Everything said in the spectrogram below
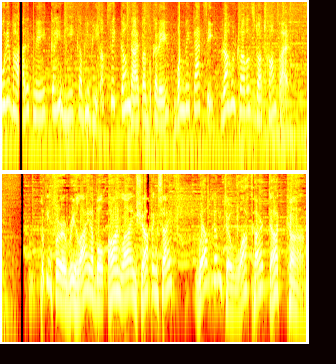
पूरे भारत में कहीं भी कभी भी सबसे कम किराए पर बुक करें one way taxi Rahul travels dot com पर Looking for a reliable online shopping site? Welcome to walkheart.com.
